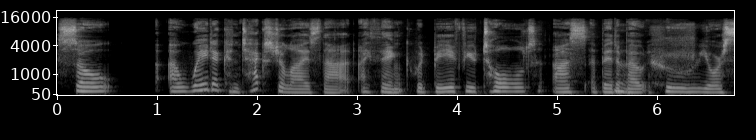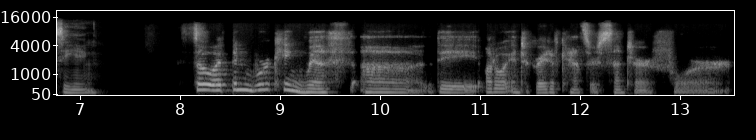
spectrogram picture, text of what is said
So, a way to contextualize that, I think, would be if you told us a bit hmm. about who you're seeing. So I've been working with uh, the Ottawa Integrative Cancer Center for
